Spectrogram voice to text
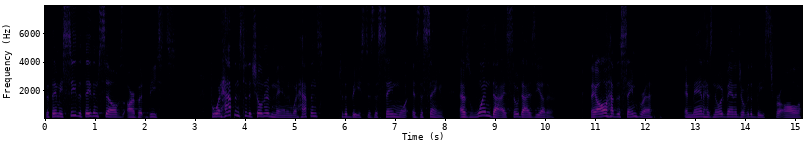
that they may see that they themselves are but beasts. For what happens to the children of man and what happens to the beast is the same one, is the same. As one dies, so dies the other. They all have the same breath, and man has no advantage over the beasts, for all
